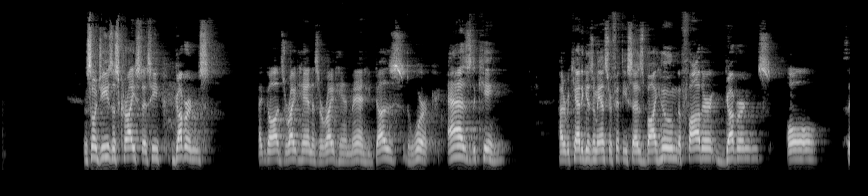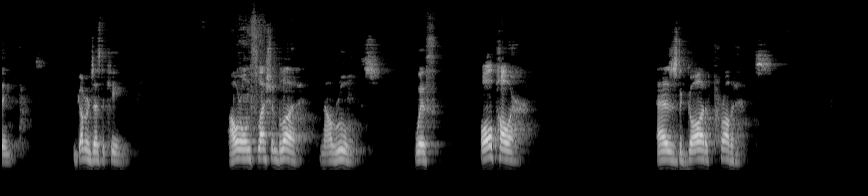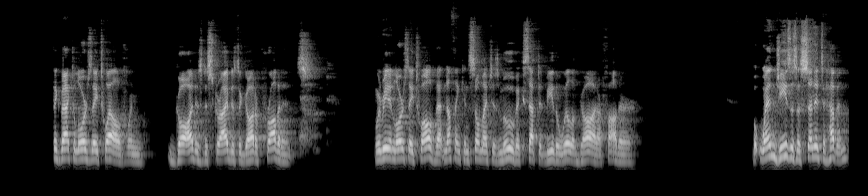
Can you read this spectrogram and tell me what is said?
And so Jesus Christ, as he governs at God's right hand as a right hand man, he does the work as the king. Heidelberg Catechism answer 50 says, By whom the Father governs all things. He governs as the king. Our own flesh and blood now rules with all power as the God of providence. Think back to Lord's Day 12 when God is described as the God of providence. We read in Lord's Day 12 that nothing can so much as move except it be the will of God, our Father. But when Jesus ascended to heaven,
